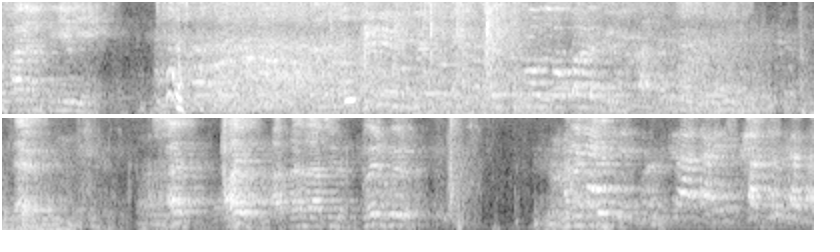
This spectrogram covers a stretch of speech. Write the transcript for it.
Ortayla Silivri'ye. Ben kızım orada doktor yapıyorum. Evet. Evet. Hayır. Hatta dağıtıyorum. Buyurun buyurun. Cumhuriyetin Affedersiniz burası kıraathane değil. Kartal kadar.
